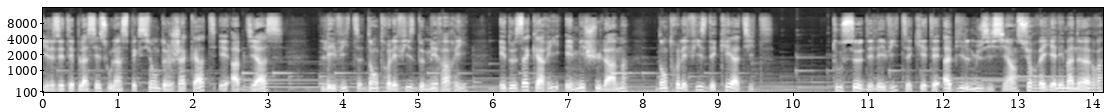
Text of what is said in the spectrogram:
Ils étaient placés sous l'inspection de Jacat et Abdias, lévites d'entre les fils de Merari, et de Zacharie et Meshulam, d'entre les fils des Kéatites. Tous ceux des Lévites qui étaient habiles musiciens surveillaient les manœuvres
